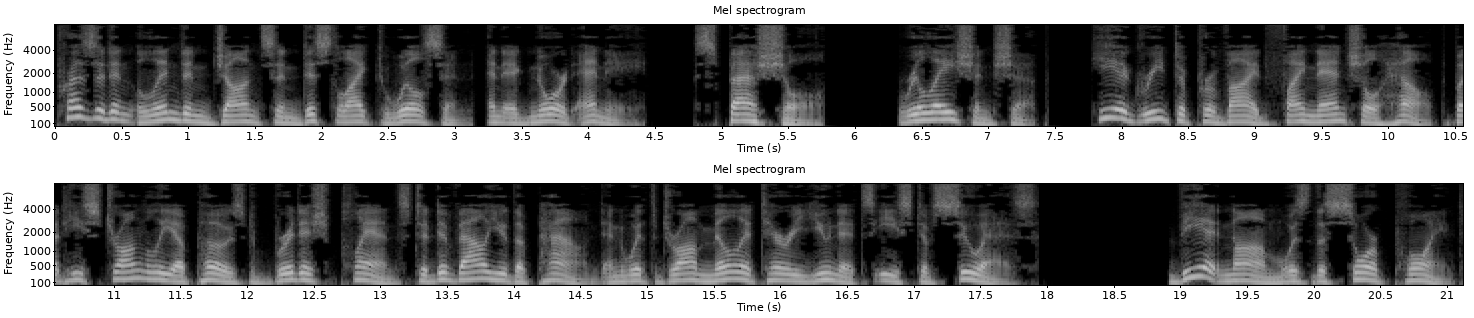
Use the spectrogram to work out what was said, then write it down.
President Lyndon Johnson disliked Wilson, and ignored any «special» relationship. He agreed to provide financial help but he strongly opposed British plans to devalue the pound and withdraw military units east of Suez. Vietnam was the sore point.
